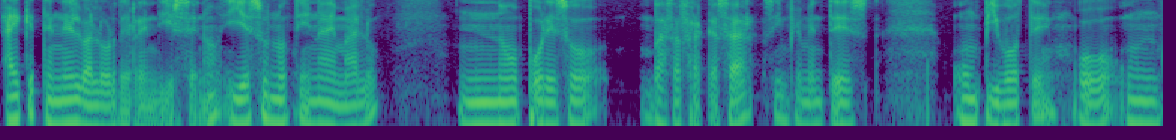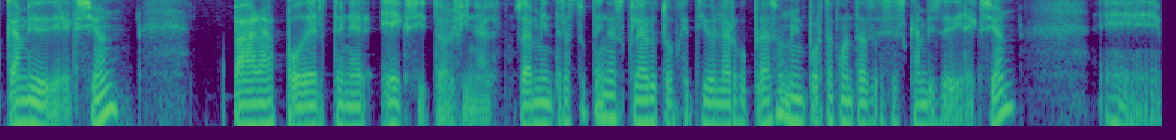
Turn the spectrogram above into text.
hay que tener el valor de rendirse, ¿no? Y eso no tiene nada de malo. No por eso vas a fracasar, simplemente es un pivote o un cambio de dirección para poder tener éxito al final. O sea, mientras tú tengas claro tu objetivo a largo plazo, no importa cuántas veces cambies de dirección, eh,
